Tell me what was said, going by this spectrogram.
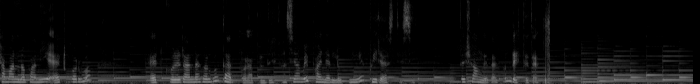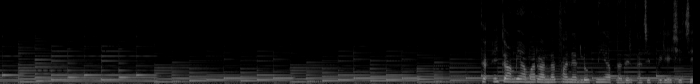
সামান্য পানি অ্যাড করব অ্যাড করে রান্না করব। তারপর আপনাদের কাছে আমি ফাইনাল লুক নিয়ে ফিরে আসতেছি। তো সঙ্গে থাকুন, দেখতে থাকুন। এই তো আমি আমার রান্নার ফাইনাল লুক নিয়ে আপনাদের কাছে ফিরে এসেছি।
